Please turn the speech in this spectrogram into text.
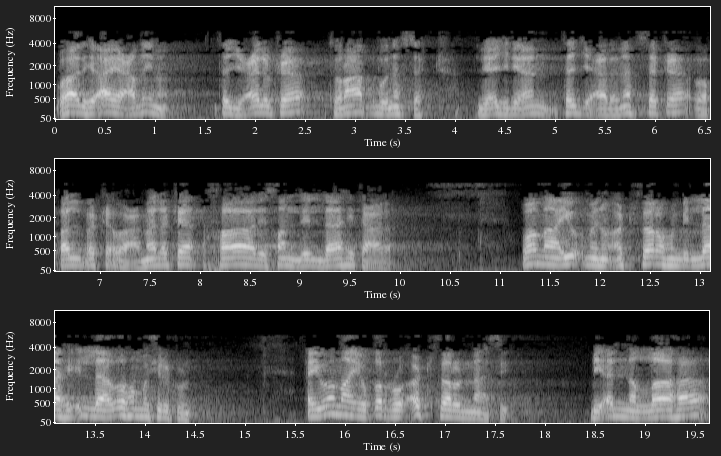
وهذه آية عظيمة. تجعلك تراقب نفسك لأجل أن تجعل نفسك وقلبك وعملك خالصا لله تعالى. وما يؤمن أكثرهم بالله إلا وهم مشركون. أي وما يقر أكثر الناس بأن الله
